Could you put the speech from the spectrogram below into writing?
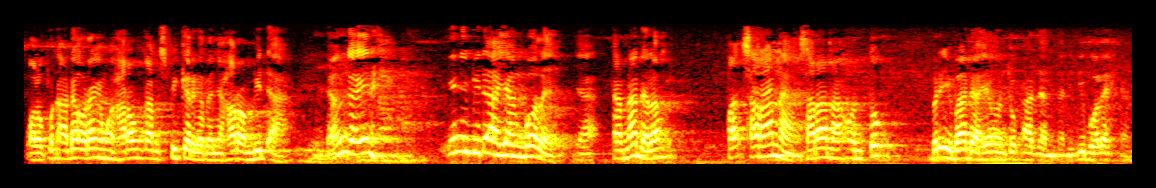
Walaupun ada orang yang mengharamkan speaker katanya haram bid'ah. Ya enggak ini. Ini bid'ah yang boleh ya karena dalam sarana, sarana untuk beribadah ya untuk azan tadi dibolehkan.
